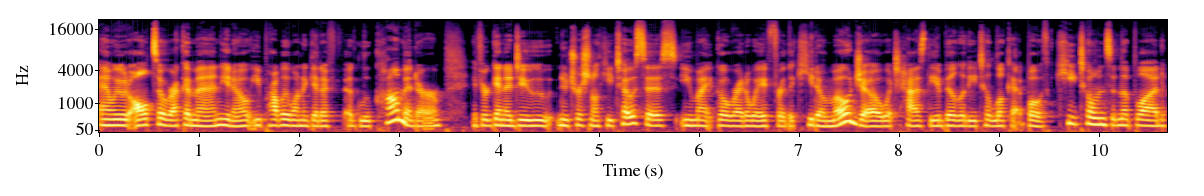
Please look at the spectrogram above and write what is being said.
And we would also recommend, you know, you probably want to get a, a glucometer. If you're going to do nutritional ketosis, you might go right away for the Keto Mojo, which has the ability to look at both ketones in the blood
